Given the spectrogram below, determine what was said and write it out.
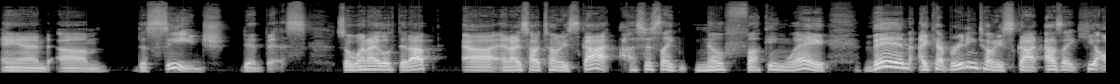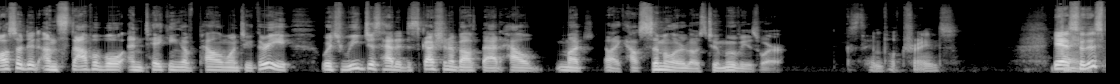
and um, The Siege did this. So when I looked it up, uh, and I saw Tony Scott, I was just like, no fucking way. Then I kept reading Tony Scott. I was like, he also did Unstoppable and Taking of Pelham 123, which we just had a discussion about that, how much, like, how similar those two movies were. because they involve trains. Yeah, so this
